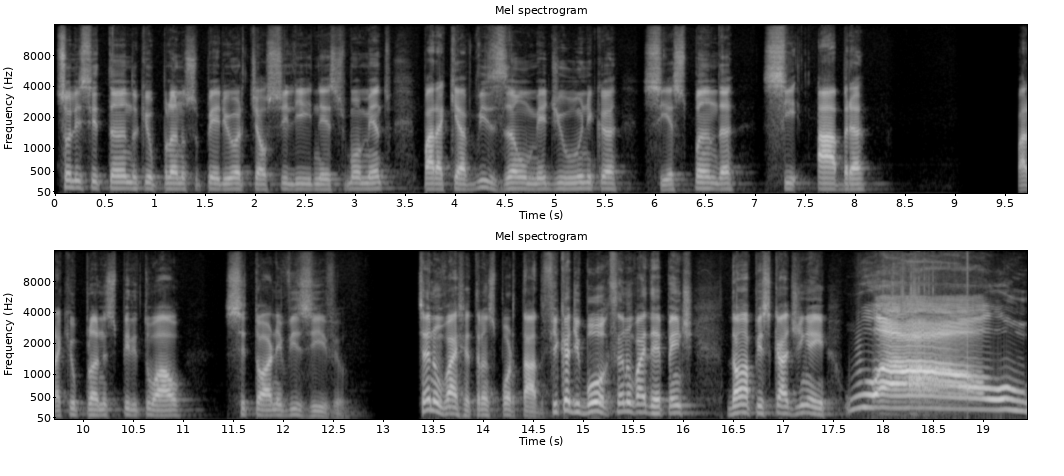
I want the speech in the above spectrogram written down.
solicitando que o plano superior te auxilie neste momento para que a visão mediúnica se expanda, se abra, para que o plano espiritual se torne visível. Você não vai ser transportado. Fica de boa, você não vai de repente dar uma piscadinha aí. Uau!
